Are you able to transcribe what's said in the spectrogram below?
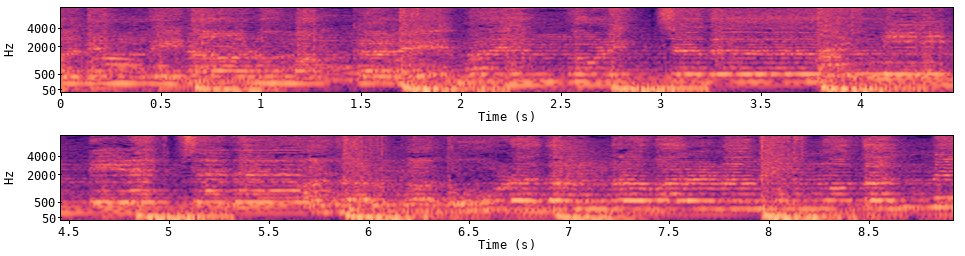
അവനെന്തിനാണു മക്കളെ ഭയന്നൊളിച്ചത്? അധർമ്മ ഗൂഢതന്ത്ര ഭരണം ഇന്നു തന്നെ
